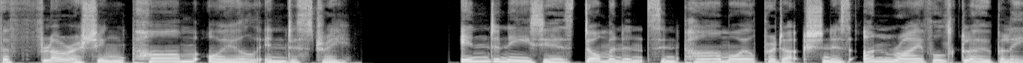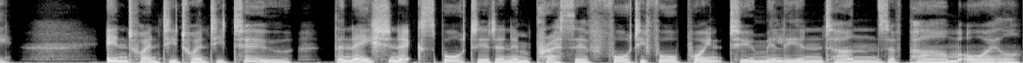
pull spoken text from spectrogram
The flourishing palm oil industry. Indonesia's dominance in palm oil production is unrivaled globally. In 2022, the nation exported an impressive 44.2 million tons of palm oil,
